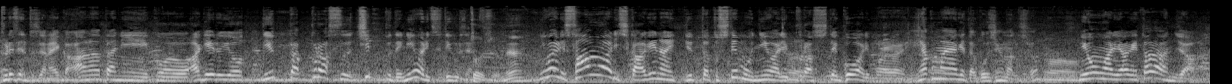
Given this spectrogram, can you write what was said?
プレゼントじゃないか。あなたにこうあげるよって言ったプラスチップで2割ついてくるじゃないですか。そうですよね。いわゆる3割しか上げないって言ったとしても2割プラスして5割もらえる100万円上げたら50万でしょ、ん。4割上げたらじゃあ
